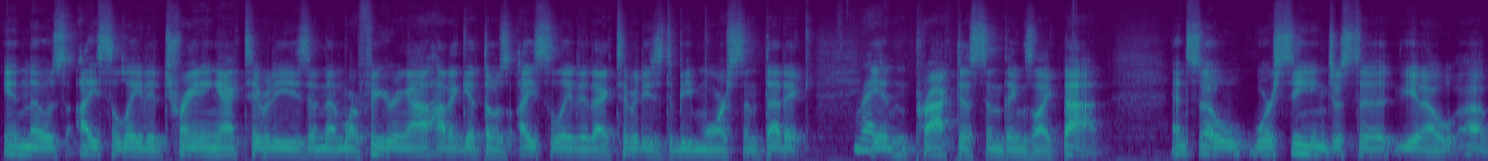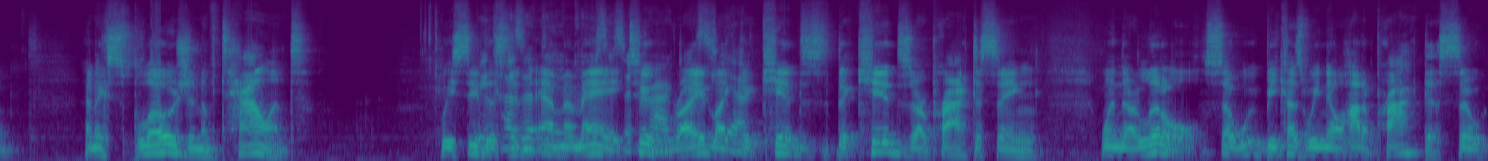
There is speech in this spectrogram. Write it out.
in those isolated training activities and then we're figuring out how to get those isolated activities to be more synthetic Right. in practice and things like that. And so we're seeing just a, you know, a, an explosion of talent. We see this in MMA too, practice, right? Like yeah. the kids the kids are practicing when they're little. So because we know how to practice. So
